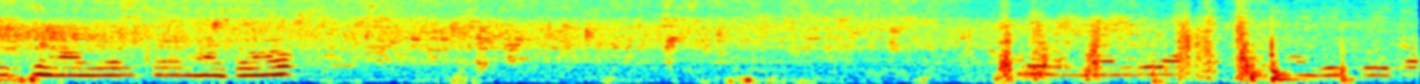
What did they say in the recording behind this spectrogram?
মাছটা ভেজে নিই মাছগুলো একটু লাল লাল করে ভাজা হোক বন্ধুরা আমার ভিডিওটা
